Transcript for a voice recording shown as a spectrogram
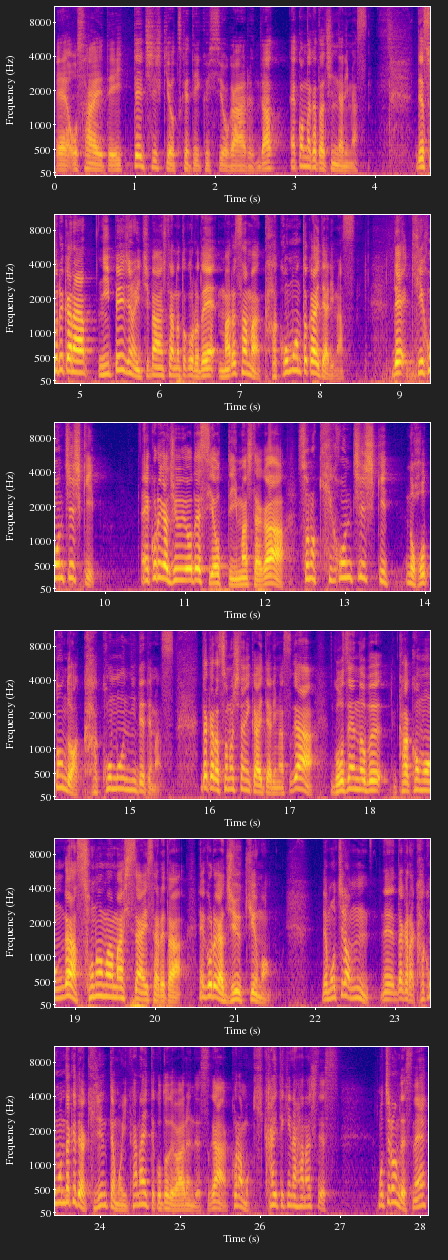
えー、押さえていって知識をつけていく必要があるんだ、えー、こんな形になります。でそれから2ページの一番下のところで丸様過去問と書いてあります。で基本知識。これが重要ですよって言いましたがその基本知識のほとんどは過去問に出てます。だからその下に書いてありますが午前の部過去問がそのまま記載された。これが19問。でもちろん、ね、だから過去問だけでは基準点もいかないってことではあるんですがこれはもう機械的な話です。もちろんですね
